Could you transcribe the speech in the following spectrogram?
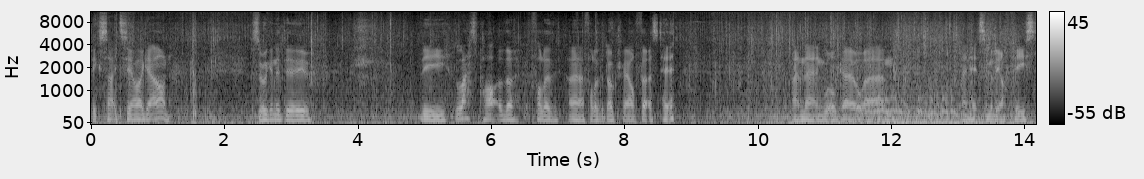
excited to see how I get on. So we're going to do the last part of the follow the, uh, follow the dog trail first here, and then we'll go um, and hit some of the off piste.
